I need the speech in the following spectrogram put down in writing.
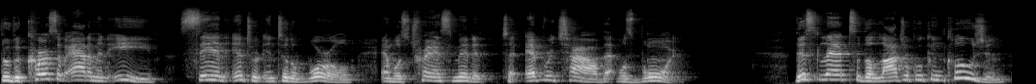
Through the curse of Adam and Eve, sin entered into the world and was transmitted to every child that was born. This led to the logical conclusion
